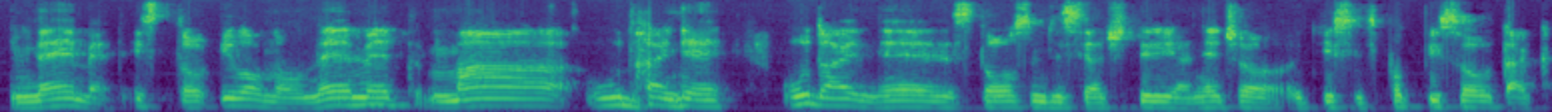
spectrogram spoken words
Nemet, isto Ilonou Nemet má údajne, údajne 184 a niečo tisíc podpisov, tak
